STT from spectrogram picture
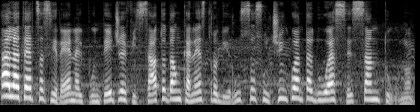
Alla terza sirena il punteggio è fissato da un canestro di Russo sul 52 a 61.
